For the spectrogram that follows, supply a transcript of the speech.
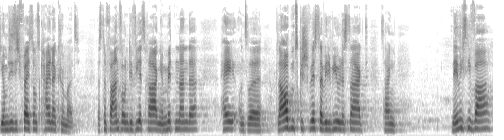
die, um die sich vielleicht sonst keiner kümmert. Das ist eine Verantwortung, die wir tragen im Miteinander. Hey, unsere Glaubensgeschwister, wie die Bibel es sagt, sagen, nehme ich sie wahr?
